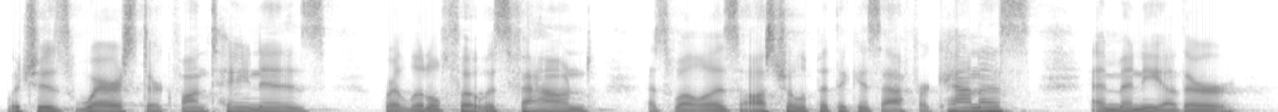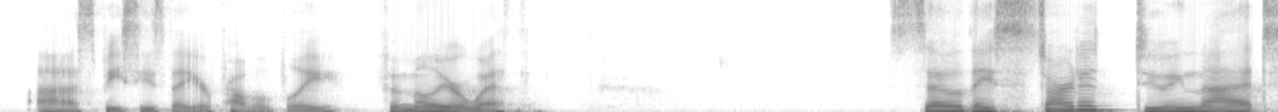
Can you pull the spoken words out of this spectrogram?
which is where Sterkfontein is, where Littlefoot was found, as well as Australopithecus africanus and many other uh, species that you're probably familiar with. So they started doing that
